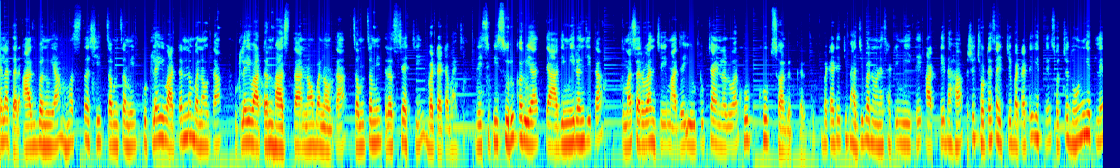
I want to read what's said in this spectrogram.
चला तर आज बनवूया मस्त अशी चमचमीत. कुठलंही वाटण न बनवता कुठलंही वाटण भाजता न बनवता चमचमीत रस्स्याची बटाटा भाजी. रेसिपी सुरू करूया. त्याआधी मी रंजिता तुम्हा सर्वांचे माझ्या यूट्यूब चॅनलवर खूप खूप स्वागत करते. बटाट्याची भाजी बनवण्यासाठी मी इथे आठ ते दहा असे छोट्या साईजचे बटाटे घेतले स्वच्छ धुवून घेतले.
